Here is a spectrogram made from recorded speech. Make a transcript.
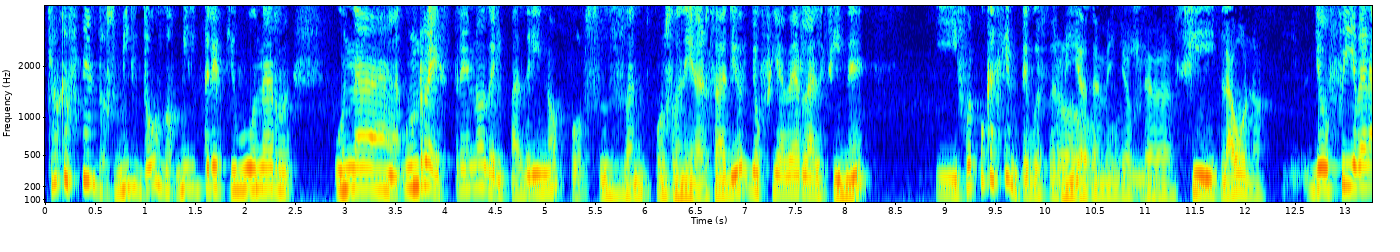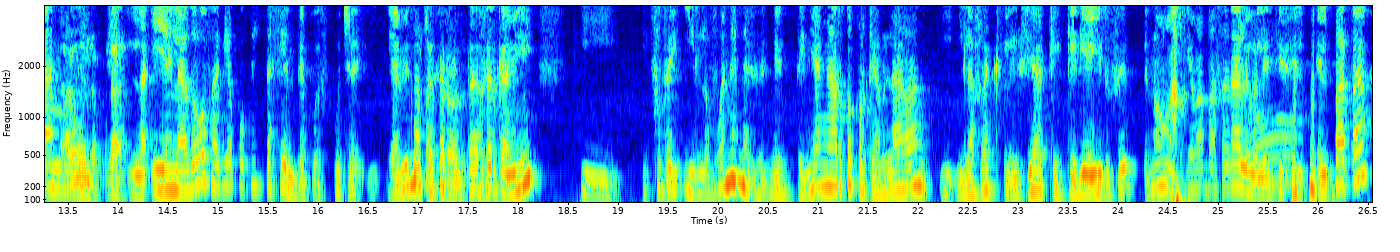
creo que fue en el 2002, 2003 que hubo una, una un reestreno del Padrino por sus an- por su aniversario. Yo fui a verla al cine y fue poca gente, güey, pero yo también, yo fui a ver. Sí, La 1. yo fui a ver ambas. La uno, claro. La- y en la 2 había poquita gente, pues, pucha, y, y había una Pucha, pareja pero- sentada cerca a mí y y, puta, y los buenos me, me tenían harto porque hablaban y, y la flaca le decía que quería irse. No, ya va a pasar algo. Le decía, el, el pata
